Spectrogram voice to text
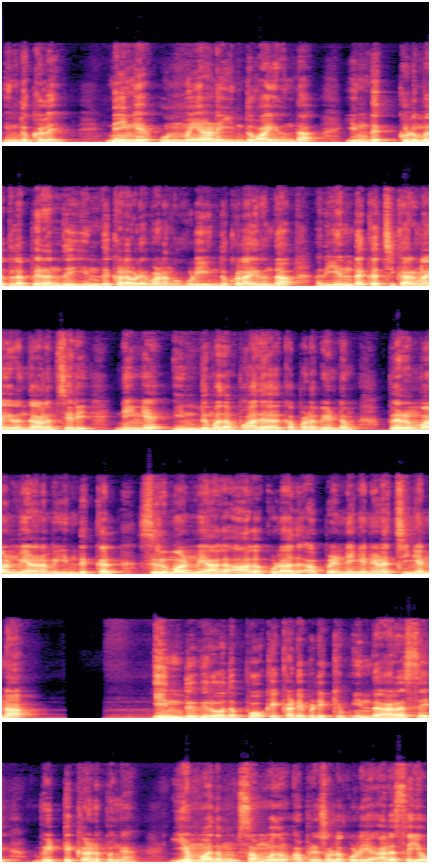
இந்துக்களே. நீங்கள் உண்மையான இந்துவாக இருந்தால் இந்து குடும்பத்தில் பிறந்து இந்து கடவுளை வணங்கக்கூடிய இந்துக்களாக இருந்தால் அது எந்த கட்சிக்காரங்களாக இருந்தாலும் சரி நீங்கள் இந்து மதம் பாதுகாக்கப்பட வேண்டும். பெரும்பான்மையான நம்ம இந்துக்கள் சிறுபான்மையாக ஆகக்கூடாது அப்படின்னு நீங்கள் நினச்சிங்கன்னா இந்து விரோத போக்கை கடைபிடிக்கும் இந்த அரசை வீட்டுக்கு அனுப்புங்க. எம்மதமும் சம்மதம் அப்படின்னு சொல்லக்கூடிய அரசையோ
